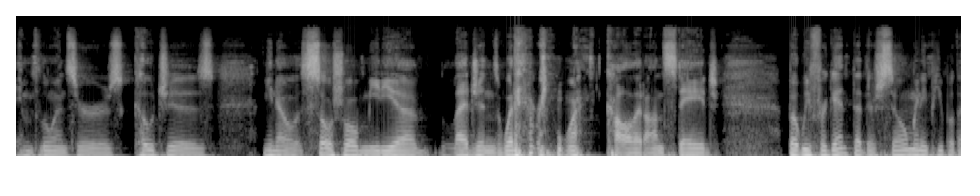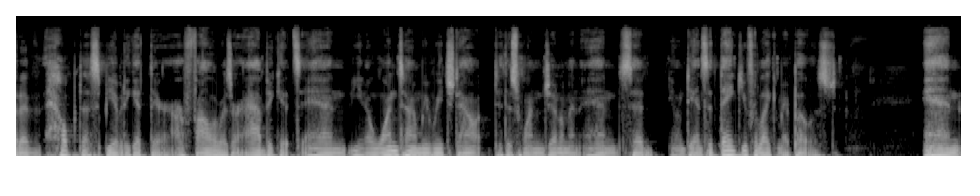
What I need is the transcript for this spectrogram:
influencers, coaches, you know, social media legends, whatever you want to call it on stage. But we forget that there's so many people that have helped us be able to get there. Our followers, our advocates. And, you know, one time we reached out to this one gentleman and said, you know, Dan said, thank you for liking my post. And,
